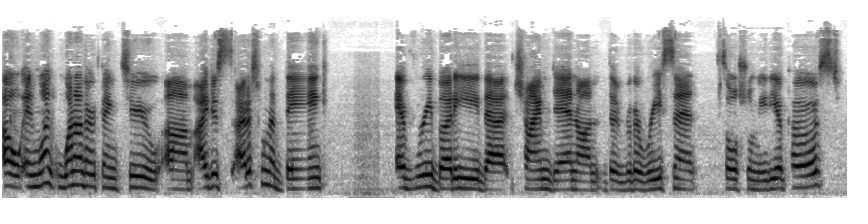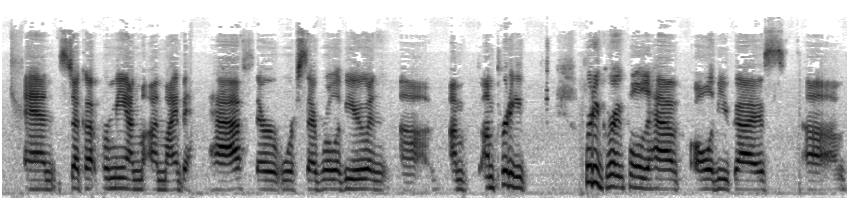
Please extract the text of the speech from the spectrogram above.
oh, and one one other thing too. Um, I just I just want to thank everybody that chimed in on the the recent social media post and stuck up for me on on my behalf. There were several of you, and um, I'm I'm pretty pretty grateful to have all of you guys um,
